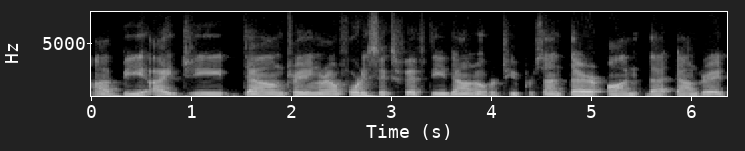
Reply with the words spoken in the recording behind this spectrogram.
uh, BIG down trading around 46.50, down over 2% there on that downgrade.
